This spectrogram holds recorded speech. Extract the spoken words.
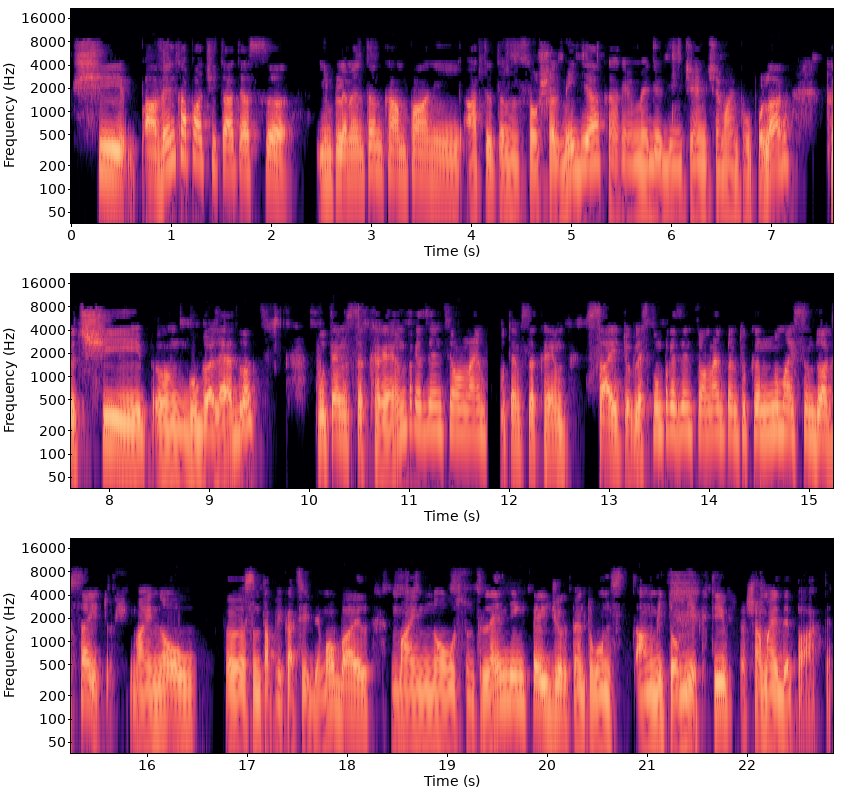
Și avem capacitatea să implementăm campanii atât în social media, care e un mediu din ce în ce mai popular, cât și în Google AdWords. Putem să creăm prezențe online, putem să creăm site-uri. Le spun prezențe online pentru că nu mai sunt doar site-uri. Mai nou Uh, sunt aplicații de mobile, mai nou sunt landing page-uri pentru un anumit obiectiv și așa mai departe.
